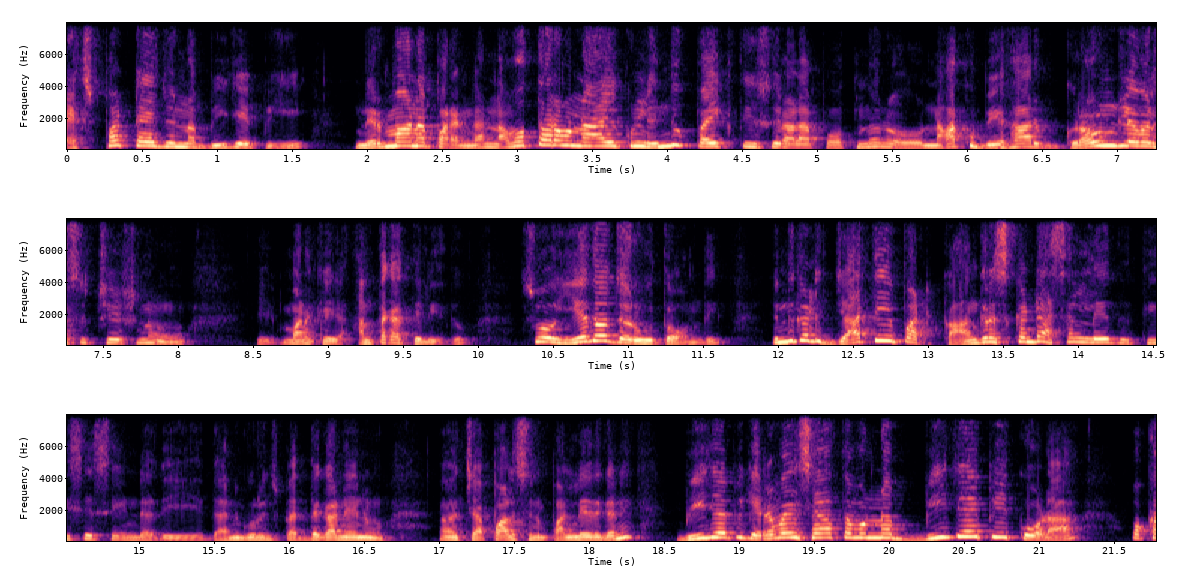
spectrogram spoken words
ఎక్స్పర్టైజ్ ఉన్న బీజేపీ నిర్మాణపరంగా నవతరం నాయకులను ఎందుకు పైకి తీసుకురాలేకపోతుందో నాకు బీహార్ గ్రౌండ్ లెవెల్ సిచ్యుయేషను మనకి అంతగా తెలియదు సో ఏదో జరుగుతోంది. ఎందుకంటే జాతీయ పార్టీ కాంగ్రెస్ కంటే అసలు లేదు తీసేసేయండి అది. దాని గురించి పెద్దగా నేను చెప్పాల్సిన పని లేదు. కానీ బీజేపీకి ఇరవై శాతం ఉన్న బీజేపీ కూడా ఒక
